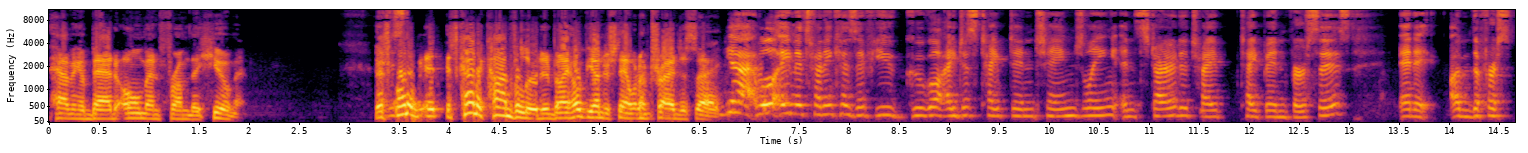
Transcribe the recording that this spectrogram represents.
having a bad omen from the human. It's kind of it, it's kind of convoluted, but I hope you understand what I'm trying to say. Yeah, well, and it's funny because if you Google, I just typed in changeling and started to type type in verses, and it um, the first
